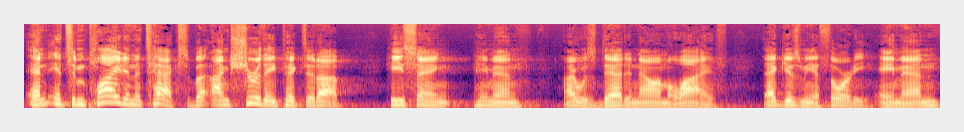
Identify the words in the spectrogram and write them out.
And it's implied in the text, but I'm sure they picked it up. He's saying, Hey, man, I was dead and now I'm alive. That gives me authority. Amen.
